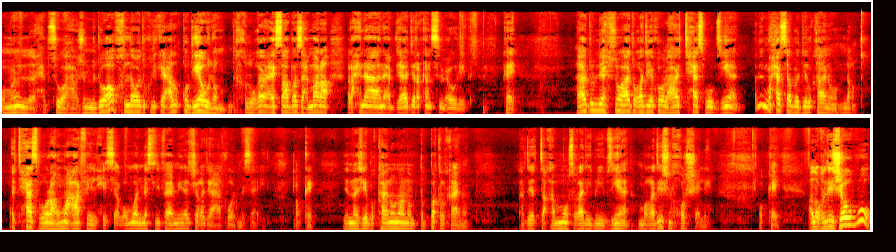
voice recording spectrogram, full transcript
ومن حبسوها جمدوها وخلاو هذوك اللي كيعلقوا ديالهم. دخلوا غير عصابة زعما راه حنا أنا عبد الهادي راه كنسمعوا ليك. كاي هادو اللي حبسوا هادو غادي ياكلوا راه يتحاسبوا مزيان المحاسبة ديال القانون. لا يتحاسبوا راه هما عارفين الحساب هما الناس اللي فاهمين هادشي غادي يعرفوا هاد المسائل. okay. لأن جايب القانون وأنا مطبق القانون. قضيه التقمص غادي بيه مزيان وما غاديش نخرج عليه. okay. alors اللي جاوبوا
